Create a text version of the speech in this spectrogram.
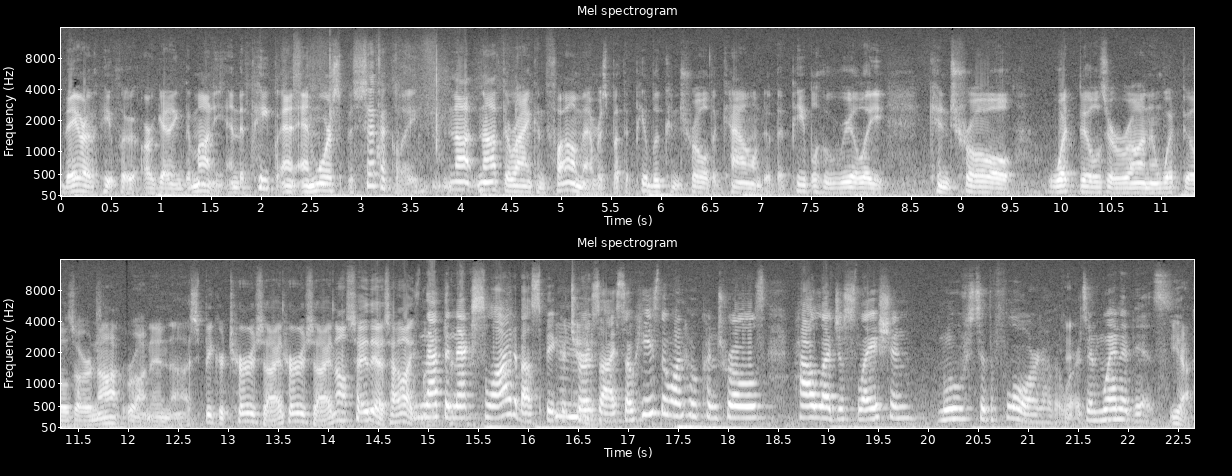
they are the people who are getting the money, and the people, and, and more specifically, not not the rank and file members, but the people who control the calendar, the people who really control what bills are run and what bills are not run. And uh, Speaker Turzai, Turzai, and I'll say this, I like. Isn't that the next slide about Speaker Yeah, yeah. So he's the one who controls how legislation moves to the floor, in other words, and when it is. Yeah,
